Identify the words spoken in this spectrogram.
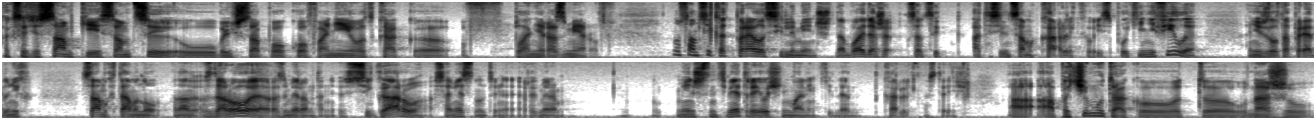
А, кстати, самки и самцы у большинства пауков, они вот как э, в плане размеров? Ну, самцы, как правило, сильно меньше. Да, бывают даже самцы относительно самых карликовые. Есть пауки нефилы, они же золотопряд, у них самка там, ну, здоровая, размером там, сигару, а самец, ну, размером ну, меньше сантиметра и очень маленький, да, карлик настоящий. А, а почему так? Вот э, у нас же у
